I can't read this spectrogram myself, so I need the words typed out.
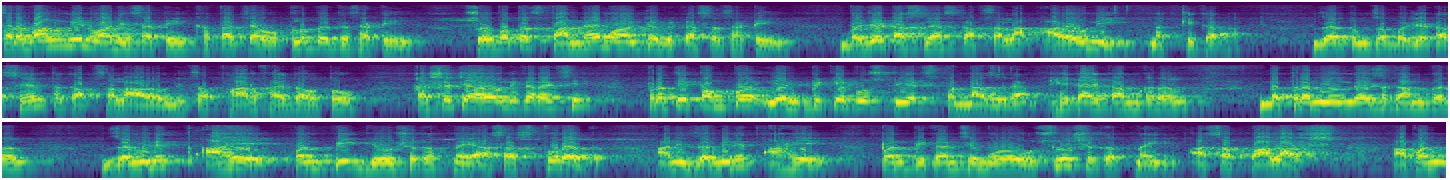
सर्वांगीण वाढीसाठी खताच्या उपलब्धतेसाठी सोबतच पांढऱ्या मुळांच्या विकासासाठी बजेट असल्यास कापसाला आळवणी नक्की करा. जर तुमचं बजेट असेल तर कापसाला आळवणीचा फार फायदा होतो. कशाची आळवणी करायची? प्रतिपंप N P K boost D X पन्नास ग्रॅम. हे काय काम करल? नत्र मिळून द्यायचं काम करल. जमिनीत आहे पण पीक घेऊ शकत नाही असा स्फुरद. आणि जमिनीत आहे पण पिकांची मुळं उचलू शकत नाही असा पालाश. आपण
